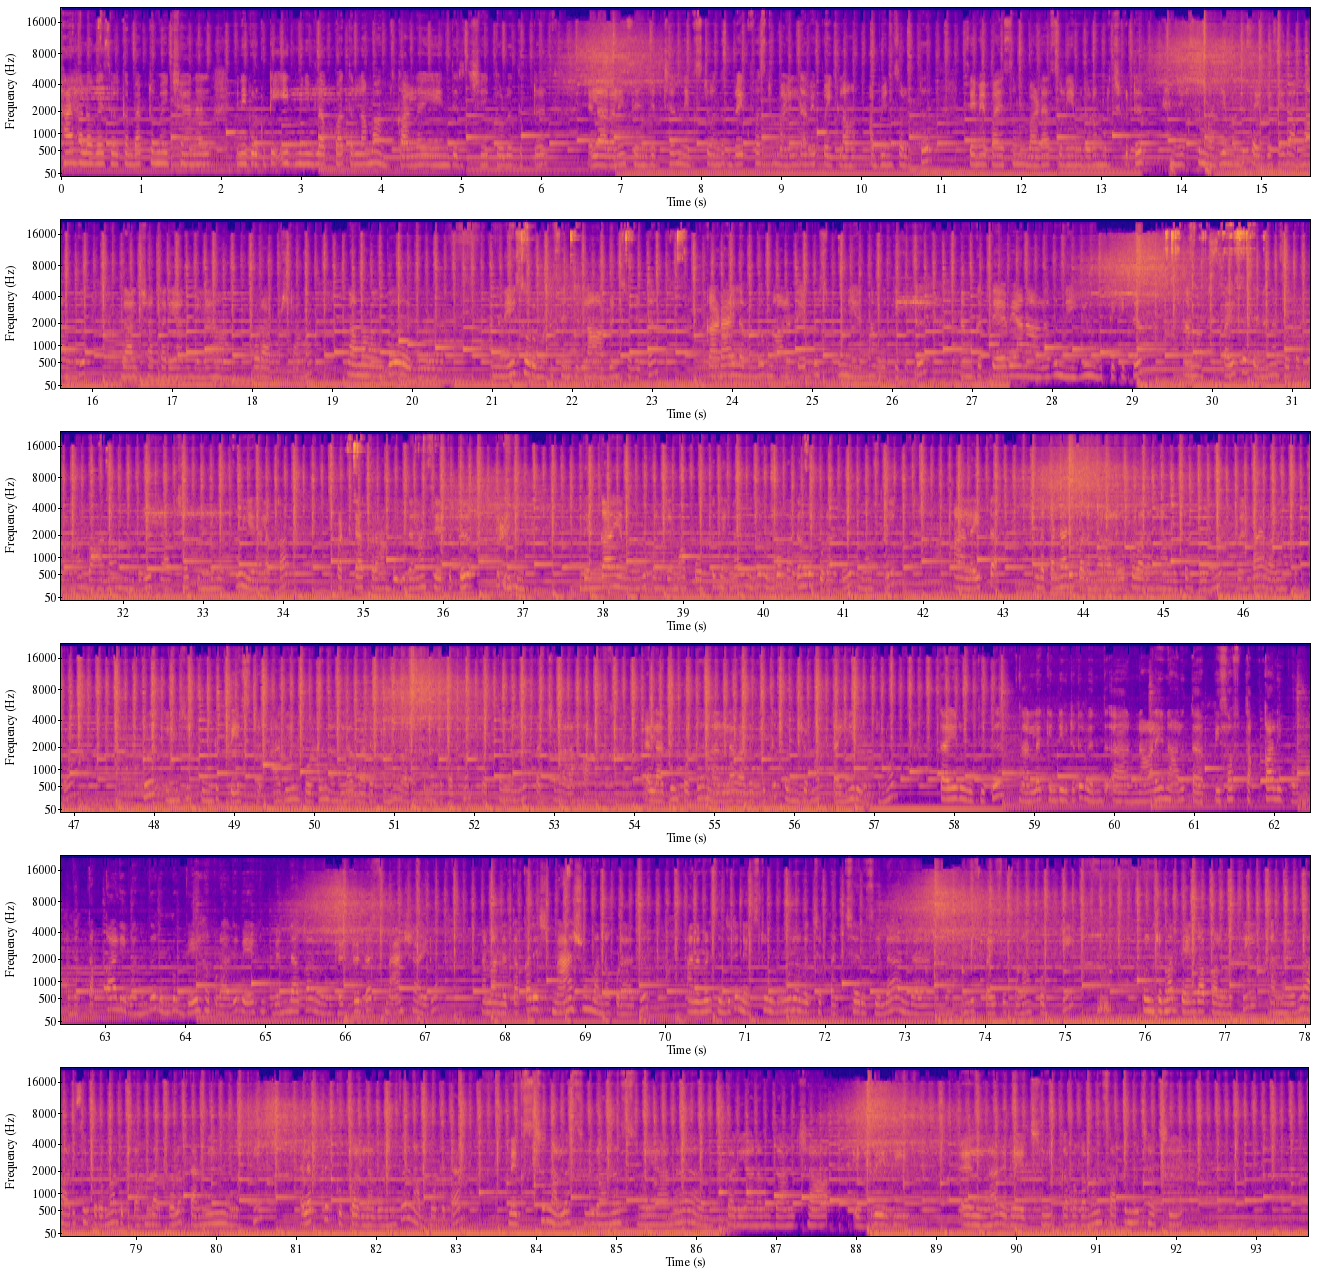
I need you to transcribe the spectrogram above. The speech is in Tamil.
Hi hello guys welcome back to my channel இன்றைக்கி ஒரு குட்டி ஈத் மினி விளாக் பார்த்துடலாமா? காலைல ஏந்திரிச்சு தொழுதுட்டு எல்லா வேலையும் செஞ்சுட்டு நெக்ஸ்ட்டு வந்து பிரேக்ஃபாஸ்ட் மைல்டாகவே போய்க்கலாம் அப்படின்னு சொல்லிட்டு சேமிய பாயசம் வடை சுழியம் இதோட முடிச்சுக்கிட்டு நெக்ஸ்ட்டு மதியம் வந்து சைட் பை சைடு அம்மா வந்து தால்ச்சா கரியானம் எல்லாம் போட ஆரம்பிச்சிட்டாங்க. நம்ம வந்து இது அந்த நெய் சோறு மட்டும் செஞ்சிடலாம் அப்படின்னு சொல்லிட்டு கடாயில் வந்து ஒரு நாலு டேபிள் ஸ்பூன் எண்ணெய் ஊற்றிக்கிட்டு நமக்கு தேவையான அளவு நெய்யும் நம்ம ஸ்பைசஸ் என்னென்ன சேர்க்க போகிறோம்னா பாதாம் முந்திரி திராட்சை குங்குமப்பூ ஏலக்காய் பட்டை கிராம்பு இதெல்லாம் சேர்த்துட்டு வெங்காயம் வந்து கொஞ்சமாக போட்டு வெங்காயம் வந்து ரொம்ப வதங்கக்கூடாது மோஸ்ட்லி லைட்டாக இந்த கண்ணாடி பதம் வர அளவுக்கு வதங்கினா மட்டும் போதும். வெங்காயம் வதங்கினதுக்கப்புறம் உப்பு இஞ்சி பூண்டு பேஸ்ட்டு அதையும் போட்டு நல்லா வதக்கணும். வதக்கினதுக்கப்புறம் கொத்தமல்லி பச்சை மிளகாய் எல்லாத்தையும் போட்டு நல்லா வதக்கி தயிர் ஊற்றிட்டு நல்லா கிண்டி விட்டுட்டு வெந்து நாலே நாலு த பீஸ் ஆஃப் தக்காளி போடணும். அந்த தக்காளி வந்து ரொம்ப வேகக்கூடாது. வேக வெந்தாக்கா ரெட் ரெட்டாக ஸ்மாஷ் ஆகிடும் நம்ம அந்த தக்காளி ஸ்மாஷும் பண்ணக்கூடாது. அந்த மாதிரி செஞ்சுட்டு நெக்ஸ்ட்டு ஊற வச்ச பச்சரிசியில் அந்த நம்ம செஞ்ச ஸ்பைசஸ் எல்லாம் கொட்டி கொஞ்சமாக தேங்காய் பால் ஊற்றி நம்ம எவ்வளோ அரிசி போடுறோமோ அதுக்கு தகுந்தாற் போல் தண்ணியும் ஊற்றி எலக்ட்ரிக் குக்கரில் வந்து நான் போட்டுட்டேன். நெக்ஸ்ட்டு நல்ல சூடான சுவையான கரியானம் தால்ச்சா எக் கிரேவி எல்லாம் ரெடி ஆயிடுச்சு. கம்ம கம்மன்னு சாப்பிட்டு முடிச்சாச்சு.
